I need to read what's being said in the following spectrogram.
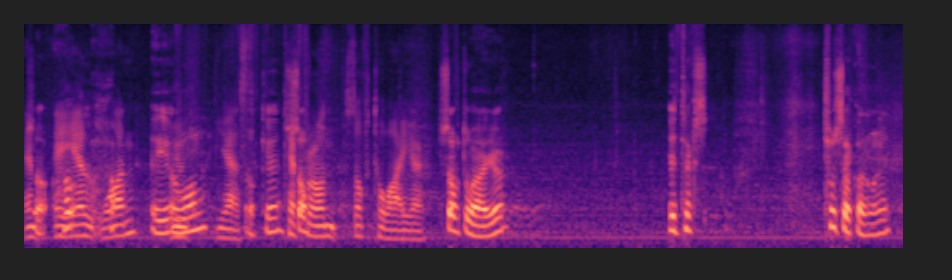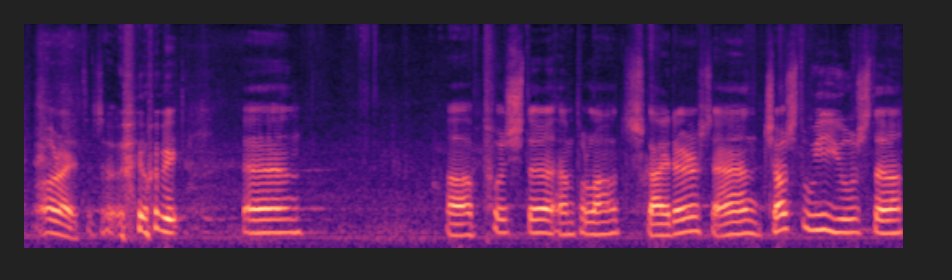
And So AL1. AL1? Yes. Okay, Teflon soft wire. soft wire. It takes two seconds, right? All right. So we and uh, push the Amplatz guiders, and just we use the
